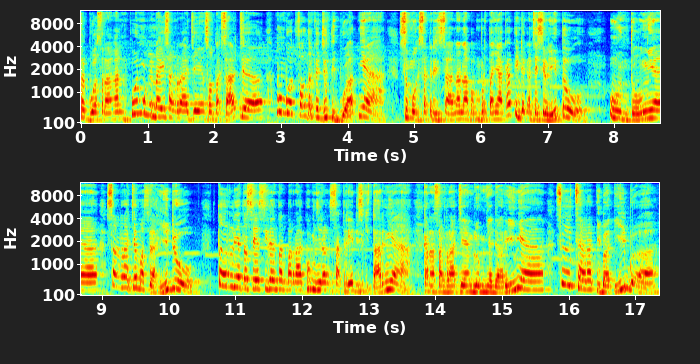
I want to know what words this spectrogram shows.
Sebuah serangan pun mengenai sang raja yang sontak saja membuat Val terkejut dibuatnya. Semua kesatria di sana nampak mempertanyakan tindakan Cecil itu. Untungnya, sang raja masihlah hidup. Terlihat Cecil yang tanpa ragu menyerang satria di sekitarnya. Karena sang raja yang belum menyadarinya secara tiba-tiba.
